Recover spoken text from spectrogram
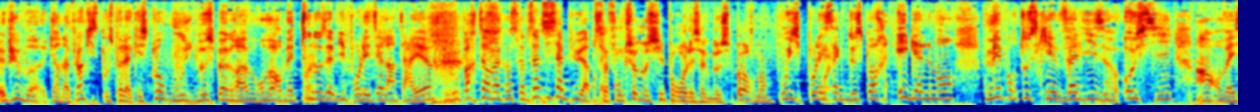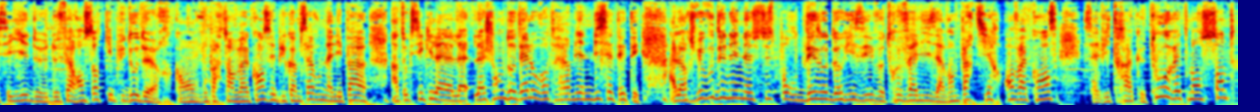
Et puis, bah, il y en a plein qui se posent pas la question. Vous, dites, c'est pas grave, on va remettre tous nos habits pour l'été à l'intérieur. Vous partez en vacances comme ça, ça pue après. Ça fonctionne aussi pour les sacs de sport, non? Oui, pour les Ouais. sacs de sport également, mais pour tout ce qui est valise aussi. hein, on va essayer de, de faire en sorte qu'il n'y ait plus d'odeur quand vous partez en vacances et puis comme ça vous n'allez pas intoxiquer la, la- la chambre d'hôtel ou votre Airbnb cet été. Alors je vais vous donner une astuce pour désodoriser votre valise avant de partir en vacances. Ça évitera que tous vos vêtements sentent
